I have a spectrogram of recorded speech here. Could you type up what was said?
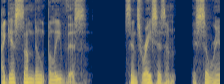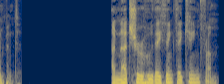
I guess some don't believe this, since racism is so rampant. I'm not sure who they think they came from,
